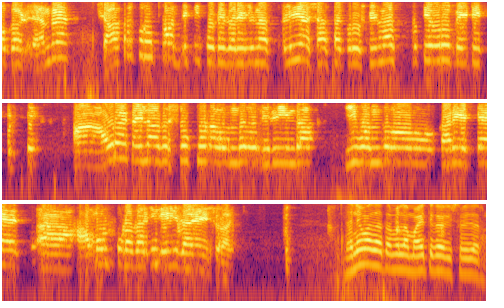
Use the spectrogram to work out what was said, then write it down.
ಒಗ್ಗಡೆ ಅಂದ್ರೆ ಶಾಸಕರು ಕೂಡ ಭೇಟಿ ಕೊಟ್ಟಿದ್ದಾರೆ. ಇಲ್ಲಿನ ಸ್ಥಳೀಯ ಶಾಸಕರು ಶ್ರೀನಿವಾಸ ಮೂರ್ತಿ ಅವರು ಭೇಟಿ ಕೊಟ್ಟು ಆ, ಅವರ ಕೈಲಾದಷ್ಟು ಕೂಡ ಒಂದು ನಿಧಿಯಿಂದ ಈ ಒಂದು ಕಾರ್ಯಕ್ಕೆ ಅಮೌಂಟ್ ಕೊಡೋದಾಗಿ ಹೇಳಿದ್ದಾರೆ ಈಶ್ವರಾಜ್ ಧನ್ಯವಾದ ತಮ್ಮೆಲ್ಲ ಮಾಹಿತಿಗಾಗಿ ಶ್ರೀಧರ್.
